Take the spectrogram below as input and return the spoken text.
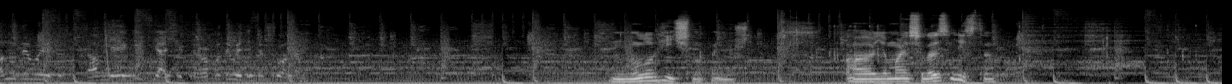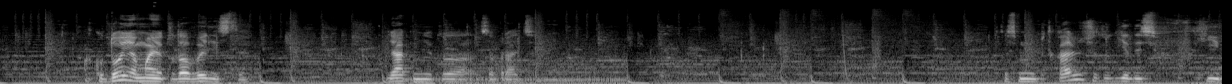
а ну дивись, там є якийсь ящик, треба подивитися, що там. Ну, логічно, звісно. А я маю сюди злізти? А куди я маю туди вилізти? Як мені туди забратися? Хтось мені підкаже, чи тут є десь вхід?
